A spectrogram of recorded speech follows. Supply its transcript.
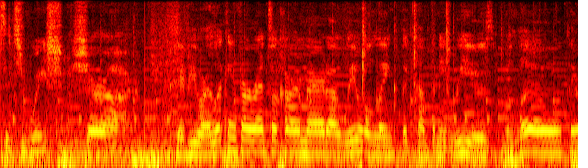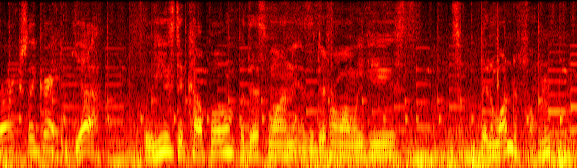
situation. Sure are. If you are looking for a rental car in Merida, we will link the company we used below. They were actually great. Yeah, we've used a couple, but this one is a different one we've used. It's been wonderful. Mm-hmm.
